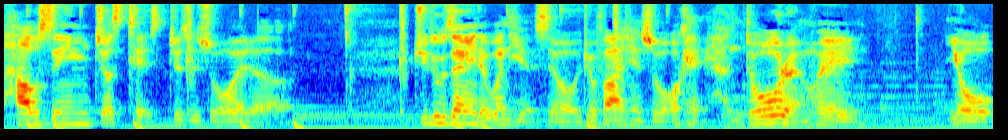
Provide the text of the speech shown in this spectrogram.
housing justice，就是所谓的居住正义的问题的时候，我就发现说，OK，很多人会有。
